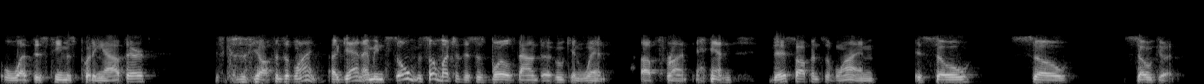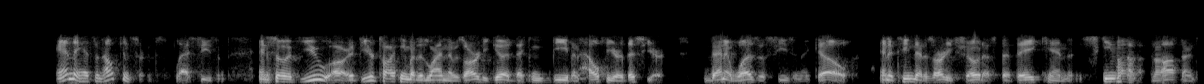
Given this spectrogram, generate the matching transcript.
what this team is putting out there is because of the offensive line. Again, I mean, so so much of this is boils down to who can win up front, and this offensive line is so so so good. And they had some health concerns last season. And so if you are if you're talking about a line that was already good that can be even healthier this year than it was a season ago, and a team that has already showed us that they can scheme up an offense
